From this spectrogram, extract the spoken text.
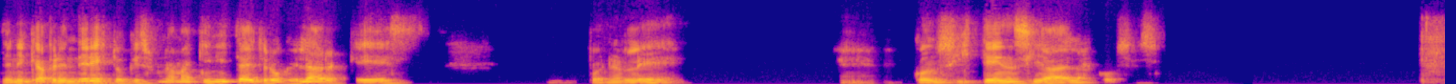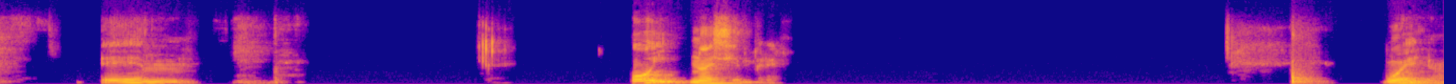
Tenés que aprender esto, que es una maquinita de troquelar, que es ponerle eh, consistencia a las cosas. Em, hoy no es siempre. Bueno,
